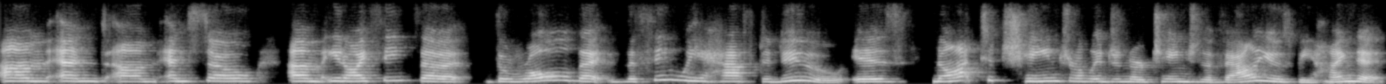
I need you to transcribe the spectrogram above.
Um, and um, and so um, you know, I think the the role that the thing we have to do is not to change religion or change the values behind it,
